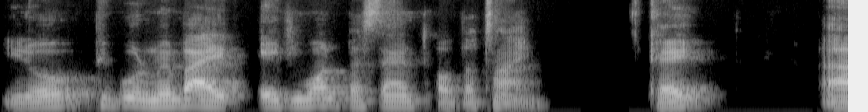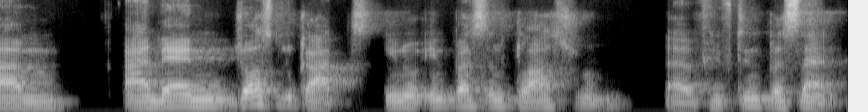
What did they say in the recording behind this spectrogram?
you know people remember it 81% of the time. Okay. Um, and then just look at, you know, in-person classroom, uh, 15%,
